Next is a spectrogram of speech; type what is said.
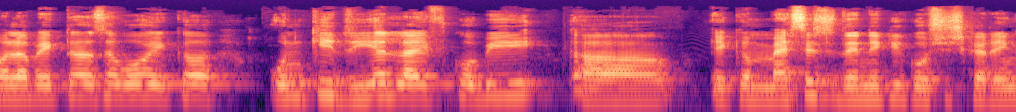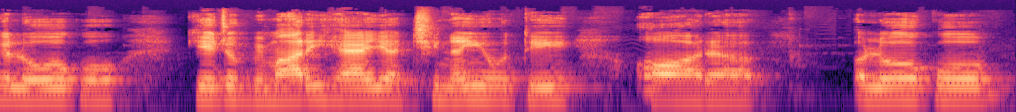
मतलब एक तरह से वो एक उनकी रियल लाइफ को भी आ, एक मैसेज देने की कोशिश करेंगे लोगों को कि ये जो बीमारी है ये अच्छी नहीं होती और लोगों को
